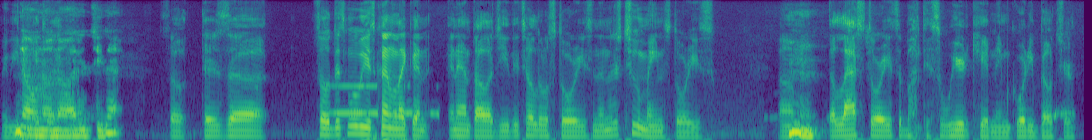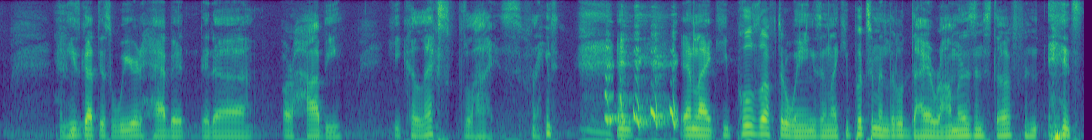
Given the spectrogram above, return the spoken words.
Maybe No, no, no, I didn't see that. So there's uh so this movie is kind of like an an anthology. They tell little stories, and then there's two main stories. Um, The last story is about this weird kid named Gordy Belcher, and he's got this weird habit that uh or hobby. He collects flies, right? and and like he pulls off their wings and like he puts them in little dioramas and stuff, and it's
